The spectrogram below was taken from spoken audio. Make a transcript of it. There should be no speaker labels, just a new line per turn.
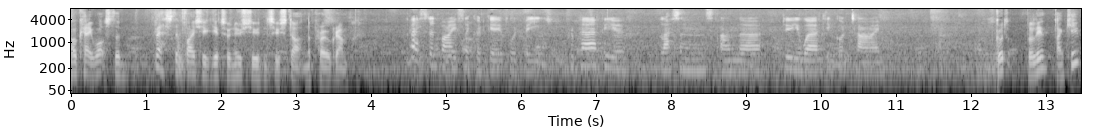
Okay, what's the best advice you could give to a new student who's starting the programme?
The best advice I could give would be prepare for your lessons and uh, do your work in good time.
Good, brilliant, thank you.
